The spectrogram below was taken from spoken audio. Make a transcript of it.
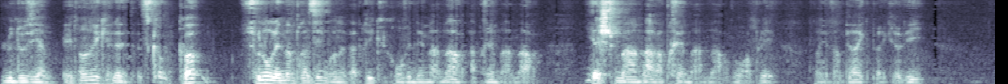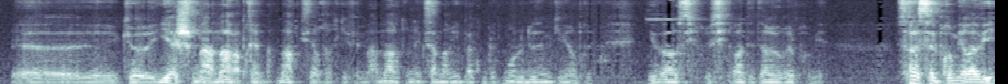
Le deuxième, étant donné qu'elle est comme, selon les mêmes principes qu'on n'a appris que qu'on fait des mamars après mamar, Yesh Mahamar après Mahamar, vous vous rappelez, dans les Tempériques Péricrévi, euh, que Yesh Mahamar après Mahamar, que c'est un frère qui fait Mahamar, étant donné que ça ne marie pas complètement, le deuxième qui vient après, il va aussi réussir à détériorer le premier. Ça, c'est le premier avis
